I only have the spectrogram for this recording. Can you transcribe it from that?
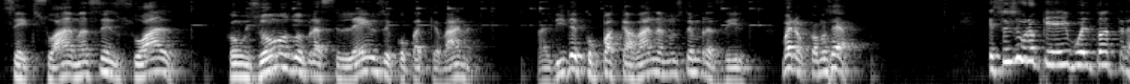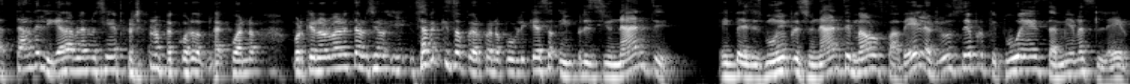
sexual, más sensual. Como somos los brasileños de Copacabana. Maldita Copacabana no está en Brasil. Bueno, como sea. Estoy seguro que he vuelto a tratar de ligar hablando de cine, pero ya no me acuerdo cuándo, porque normalmente hablo. ¿Y saben qué es lo peor cuando publiqué eso? Impresionante. Es muy impresionante, Mauro Favela, yo sé porque tú eres también brasileiro.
